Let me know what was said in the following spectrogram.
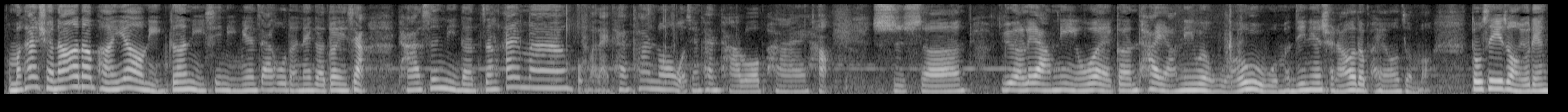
我们看选到二的朋友，你跟你心里。里面在乎的那个对象，他是你的真爱吗？我们来看看哦。我先看塔罗牌，好，死神、月亮逆位跟太阳逆位。哇哦，我们今天选到二的朋友怎么都是一种有点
